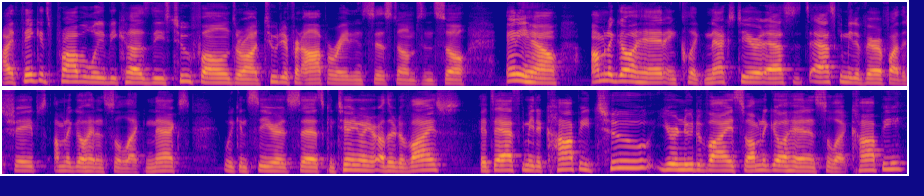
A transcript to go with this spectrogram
I think it's probably because these two phones are on two different operating systems. And so, anyhow, I'm gonna go ahead and click next here. It asks, it's asking me to verify the shapes. I'm gonna go ahead and select next. We can see here it says continue on your other device. It's asking me to copy to your new device, so I'm gonna go ahead and select copy.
